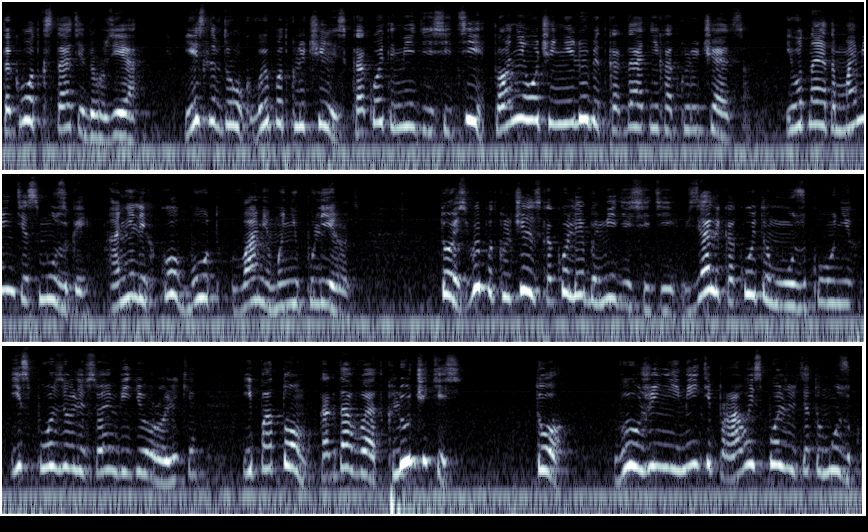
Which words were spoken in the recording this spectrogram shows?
Так вот кстати друзья если вдруг вы подключились к какой-то медиасети то они очень не любят когда от них отключаются. И вот на этом моменте с музыкой они легко будут вами манипулировать. То есть вы подключились к какой-либо медиасети, взяли какую-то музыку у них, использовали в своем видеоролике и потом когда вы отключитесь, то вы уже не имеете права использовать эту музыку.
